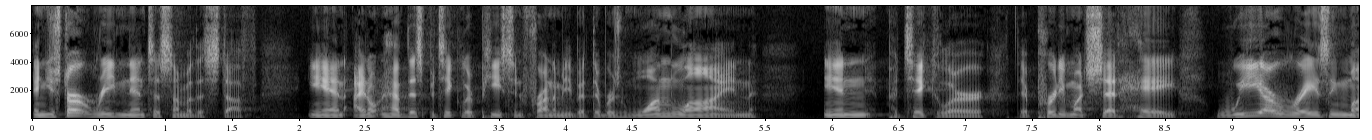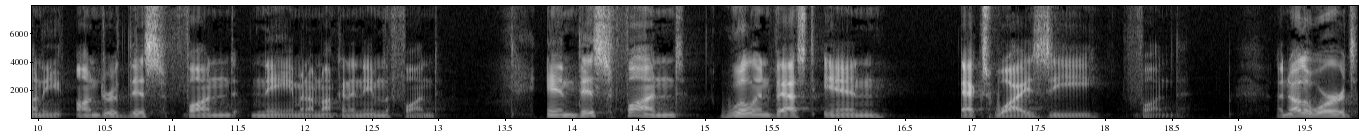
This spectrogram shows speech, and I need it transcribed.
and you start reading into some of this stuff. And I don't have this particular piece in front of me, but there was one line in particular that pretty much said, hey, we are raising money under this fund name, and I'm not going to name the fund. And this fund will invest in XYZ fund. In other words,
